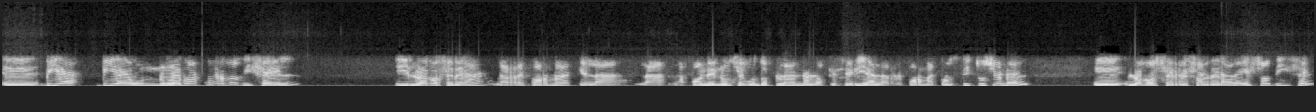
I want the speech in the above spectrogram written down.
eh, vía, vía un nuevo acuerdo, dice él, y luego se verá la reforma que la, la, pone en un segundo plano, lo que sería la reforma constitucional, eh, luego se resolverá de eso, dice,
